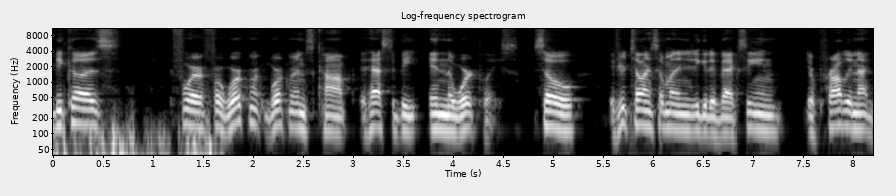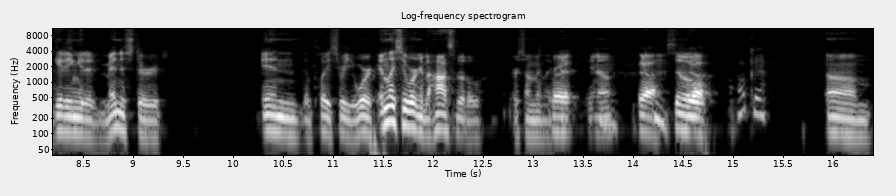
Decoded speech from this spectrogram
because for for work, workman's comp, it has to be in the workplace. So if you're telling someone they need to get a vaccine, you're probably not getting it administered in the place where you work, unless you work in the hospital or something like Right. that. You know. Yeah. So yeah. Okay. um,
